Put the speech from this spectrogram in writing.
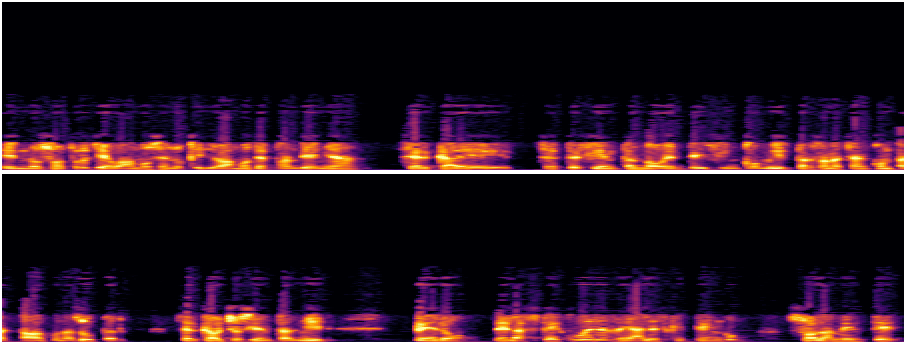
eh, nosotros llevamos en lo que llevamos de pandemia cerca de 795 mil personas se han contactado con la super, cerca de 800 mil. Pero de las PQR reales que tengo, solamente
